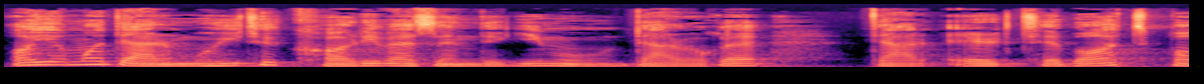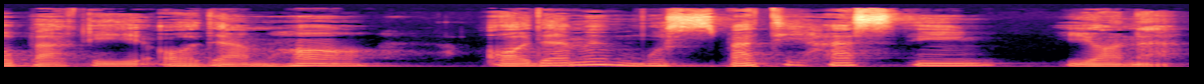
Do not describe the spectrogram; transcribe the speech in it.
آیا ما در محیط کاری و زندگیمون در واقع در ارتباط با بقیه آدم ها آدم مثبتی هستیم یا نه؟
